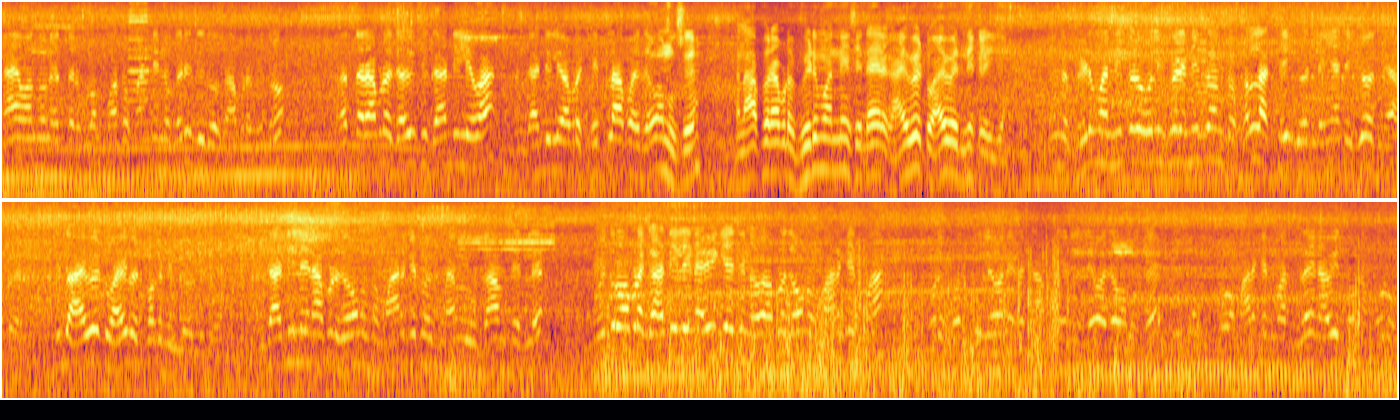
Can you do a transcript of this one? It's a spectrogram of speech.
કાંઈ વાંધો નહીં, અત્યારે બ્લોક પાછો કન્ટિન્યુ કરી દીધો છે આપણે મિત્રો. અત્યારે આપણે જઈએ છીએ ગાડી લેવા. ગાડી લેવા આપણે કેટલા આપણે જવાનું છે. અને આ ફેર આપણે ભીડમાં નહીં છે ડાયરેક્ટ હાઈવે ટુ હાઈવે જ નીકળી ગયા. એટલે ભીડમાં નીકળ્યો, ઓલી ફેરે નીકળ્યો તો કલાક થઈ ગયો, એટલે અહીંયાથી ગયો જ નહીં આપણે. સીધો હાઈવે ટુ હાઈવે પકડી અને ગાડી લઈને આપણે જવાનું છે માર્કેટમાં, એક નાનું એવું કામ છે એટલે. મિત્રો, આપણે ગાડી લઈને આવી ગયા છે ને હવે આપણે જવાનું માર્કેટમાં. થોડી વસ્તુ લેવાની છે, કામ એટલે લેવા જવાનું છે. તો માર્કેટમાં લઈને આવી તો મોડું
